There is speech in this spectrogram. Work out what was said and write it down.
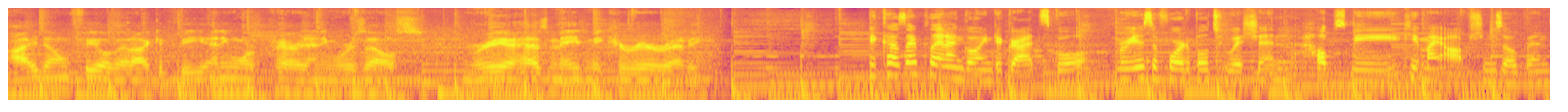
I don't feel that I could be any more prepared anywhere else. Maria has made me career ready. Because I plan on going to grad school, Maria's affordable tuition helps me keep my options open.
